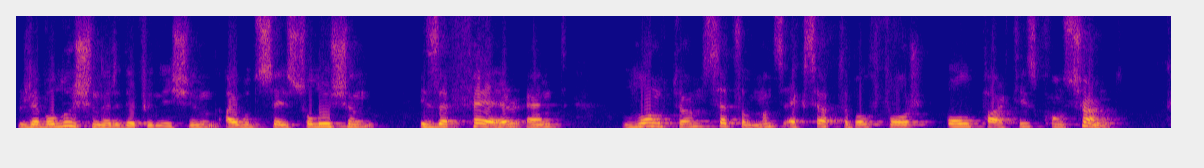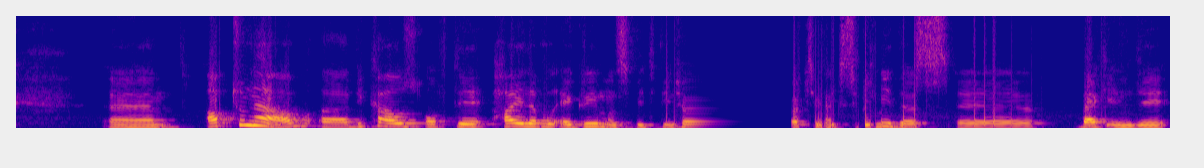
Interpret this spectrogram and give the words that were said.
revolutionary definition. I would say solution is a fair and long-term settlements acceptable for all parties concerned. Um, up to now, uh, because of the high-level agreements between Turkish leaders, uh, back in the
